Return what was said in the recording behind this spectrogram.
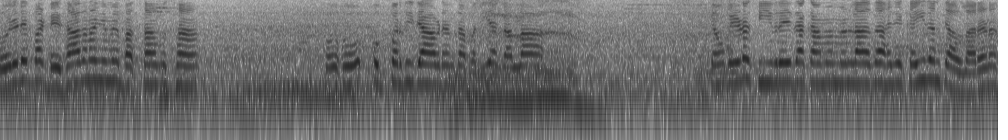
ਉਹ ਜਿਹੜੇ ਵੱਡੇ ਸਾਧਨ ਆ ਜਿਵੇਂ ਬੱਸਾਂ ਬੁੱਸਾਂ ਉਹ ਉੱਪਰ ਦੀ ਜਾ ਵੜਨ ਤਾਂ ਵਧੀਆ ਗੱਲ ਆ। ਕਿਉਂਕਿ ਜਿਹੜਾ ਸੀਵਰੇਜ ਦਾ ਕੰਮ ਆ, ਮੈਨੂੰ ਲੱਗਦਾ ਹਜੇ ਕਈ ਦਿਨ ਚੱਲਦਾ ਰਹਿਣਾ।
